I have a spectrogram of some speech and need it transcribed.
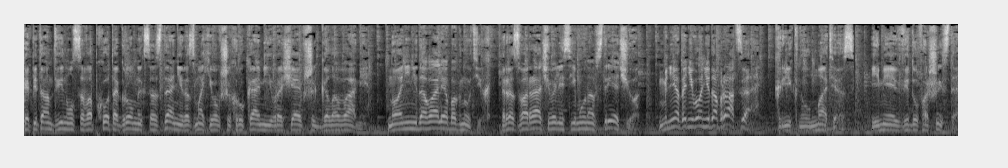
Капитан двинулся в обход огромных созданий, размахивавших руками и вращавших головами. Но они не давали обогнуть их, разворачивались ему навстречу. «Мне до него не добраться!» — крикнул Матиас, имея в виду фашиста.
